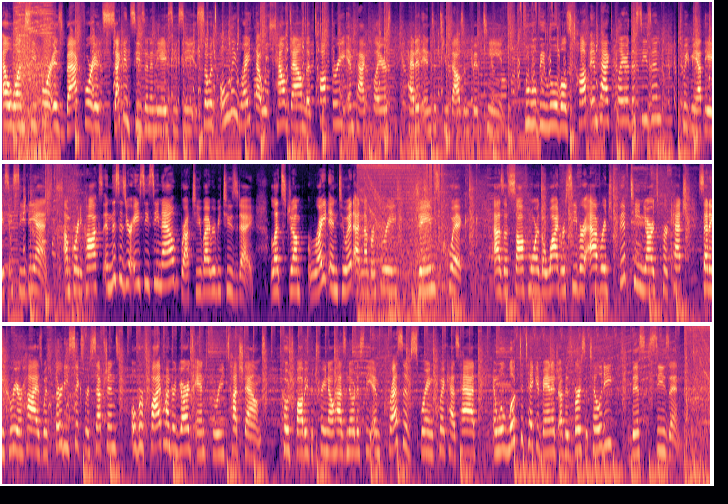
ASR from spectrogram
L1C4 is back for its second season in the ACC, so it's only right that we count down the top three impact players headed into 2015. Who will be Louisville's top impact player this season? Tweet me at the ACCDN. I'm Courtney Cox, and this is your ACC Now, brought to you by Ruby Tuesday. Let's jump right into it at number three, James Quick. As a sophomore, the wide receiver averaged 15 yards per catch setting career highs with 36 receptions, over 500 yards, and three touchdowns. Coach Bobby Petrino has noticed the impressive spring Quick has had and will look to take advantage of his versatility this season.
